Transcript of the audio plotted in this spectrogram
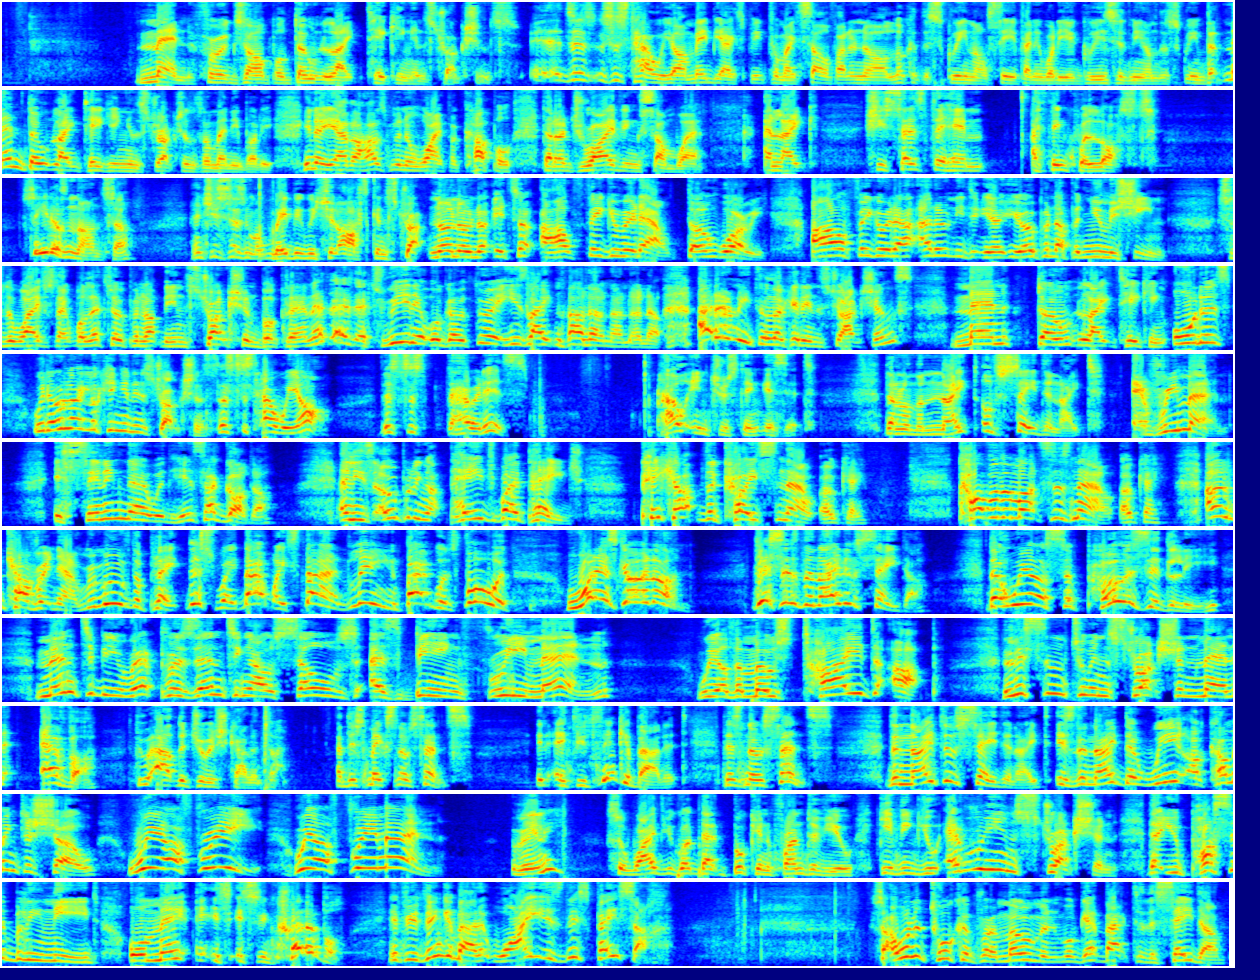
men, for example, don't like taking instructions. It's just, it's just, how we are. Maybe I speak for myself. I don't know. I'll look at the screen. I'll see if anybody agrees with me on the screen. But men don't like taking instructions from anybody. You know, you have a husband and wife, a couple that are driving somewhere, and like she says to him, "I think we're lost." So he doesn't answer. And she says, well, maybe we should ask instruct. No, no, no. It's a, I'll figure it out. Don't worry. I'll figure it out. I don't need to, you know, you open up a new machine. So the wife's like, well, let's open up the instruction booklet and let, us read it. We'll go through it. He's like, no, no, no, no, no. I don't need to look at instructions. Men don't like taking orders. We don't like looking at instructions. That's just how we are. That's just how it is. How interesting is it that on the night of Seder night, every man is sitting there with his Haggadah and he's opening up page by page. Pick up the case now. Okay. Cover the matzahs now. Okay. Uncover it now. Remove the plate. This way, that way. Stand, lean, backwards, forward. What is going on? This is the night of Seder that we are supposedly meant to be representing ourselves as being free men. We are the most tied up, listen to instruction men ever throughout the Jewish calendar. And this makes no sense. It, if you think about it, there's no sense. The night of Seder night is the night that we are coming to show we are free. We are free men. Really? So why have you got that book in front of you, giving you every instruction that you possibly need, or may? It's, it's incredible. If you think about it, why is this Pesach? So I want to talk for a moment. We'll get back to the Seder.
